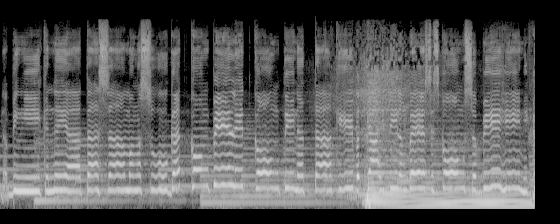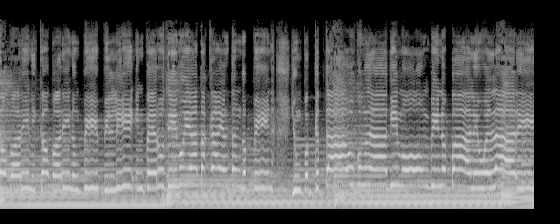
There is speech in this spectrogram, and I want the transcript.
Nabingi ka na yata sa mga sugat kong pilit kong tinatakip At kahit ilang beses kong sabihin Ikaw pa rin, ikaw pa rin ang pipiliin. Pero di mo yata kayang tanggapin Yung pagkatao kong lagi mong binabale Wala rin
